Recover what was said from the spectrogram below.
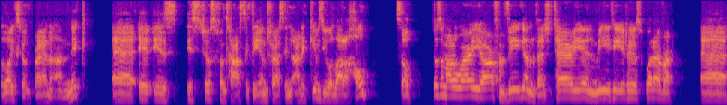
the likes of Bren and Nick, uh, it is it's just fantastically interesting, and it gives you a lot of hope. So it doesn't matter where you are, from vegan, vegetarian, meat eaters, whatever. Uh,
